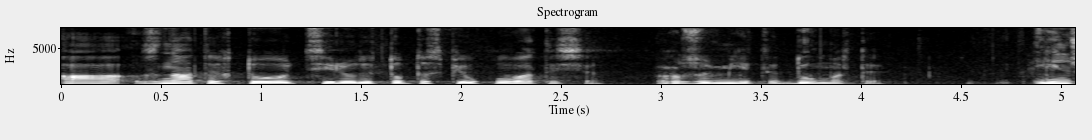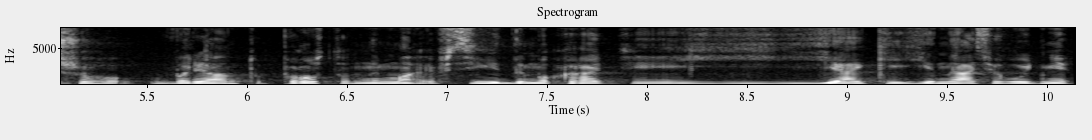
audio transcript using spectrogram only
А знати, хто ці люди, тобто спілкуватися, розуміти, думати. Іншого варіанту просто немає. Всі демократії, які є на сьогодні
